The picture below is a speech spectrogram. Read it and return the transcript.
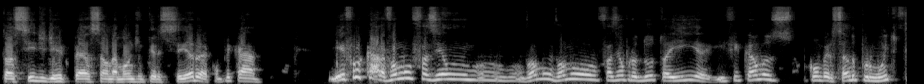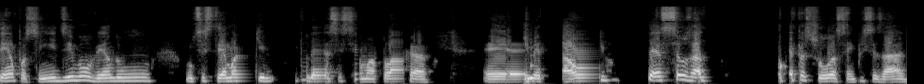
tua CID de recuperação na mão de um terceiro é complicado. E ele falou, cara, vamos fazer um, vamos, vamos fazer um produto aí. E ficamos conversando por muito tempo assim e desenvolvendo um, um sistema que pudesse ser uma placa é, de metal que pudesse ser usado por qualquer pessoa sem precisar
